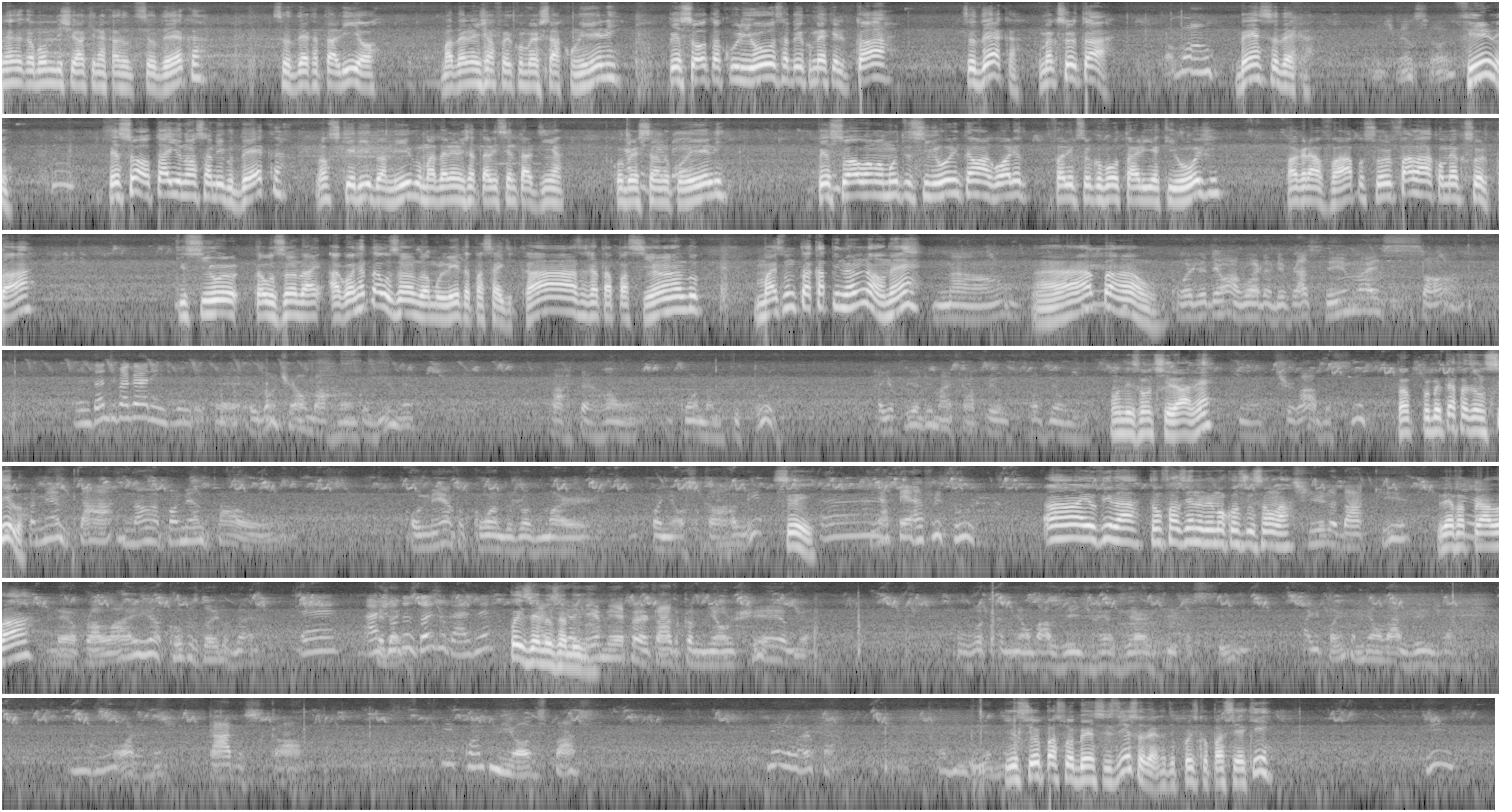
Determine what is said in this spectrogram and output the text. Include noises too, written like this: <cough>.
Nós acabamos de chegar aqui na casa do seu Deca. Seu Deca tá ali, ó. Madalena já foi conversar com ele. O pessoal tá curioso saber como é que ele tá. Seu Deca, como é que o senhor tá? Tá bom. Benção, seu Deca. Abençoe. Firme? Pessoal, tá aí o nosso amigo Deca, nosso querido amigo. Madalena já tá ali sentadinha conversando com ele. O pessoal ama muito o senhor, então agora eu falei pro senhor que eu voltaria aqui hoje para gravar, para o senhor falar como é que o senhor tá. Que o senhor tá usando, a- agora já tá usando a muleta para sair de casa, já tá passeando, mas não tá capinando não, né? Não. Ah, bom. Hoje eu dei uma volta ali pra cima, mas só. Andando devagarinho, de bonito. é, eles vão tirar um barranco ali, né? Para aterrar um, um cômodo na pintura. Aí eu fui ali mais cá pra eles fazer um, Onde eles vão tirar, né? uma tirada assim. Para aproveitar fazer um silo? Para aumentar, não, é para aumentar o. Aumenta quando o Josmar põe os carros ali Sei. e a terra fritura. Ah, eu vi lá. Estão fazendo mesmo a construção lá. Tira daqui, Leva pra lá. leva para lá e ocupa os dois lugares. É, ajuda os dois lugares, né? Pois é, meus Aí amigos. Ali é meio apertado, o caminhão chega, o outro caminhão vazio de reserva fica assim, aí põe o caminhão vazio já fora, né? Cabe os carros. E quanto melhor o espaço, melhor para viver, né? E o senhor passou bem esses dias, seu Deca? Depois que eu passei aqui? E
